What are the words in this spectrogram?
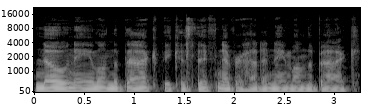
No name on the back because they've never had a name on the back,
